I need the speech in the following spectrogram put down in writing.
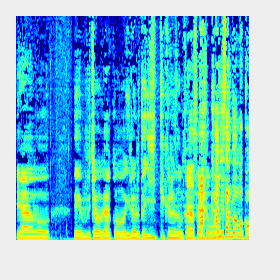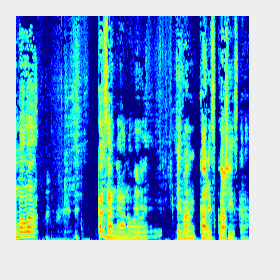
いやーもう、ね、部長がこう、いろいろといじってくるのか、それあ、とも、幹事さんどうもこんばんは。幹事さんね、あのえ、F1 カーレース詳しいですから。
